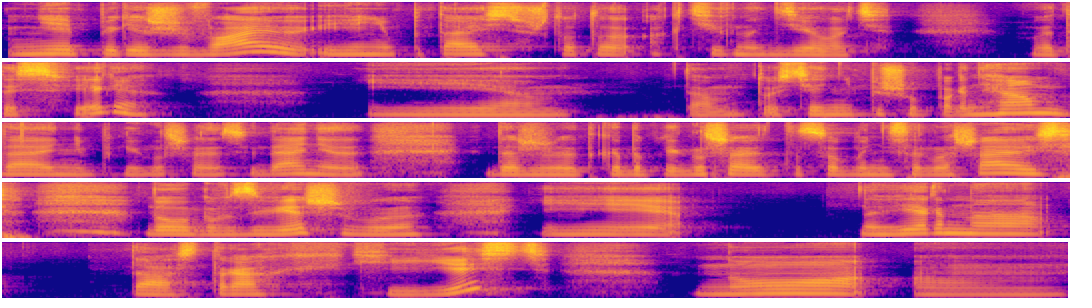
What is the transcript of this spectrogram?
не переживаю и я не пытаюсь что-то активно делать в этой сфере. И там, то есть я не пишу парням, да, не приглашаю на свидание, даже когда приглашают, особо не соглашаюсь, долго взвешиваю. И, наверное, да, страхи есть, но эм,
